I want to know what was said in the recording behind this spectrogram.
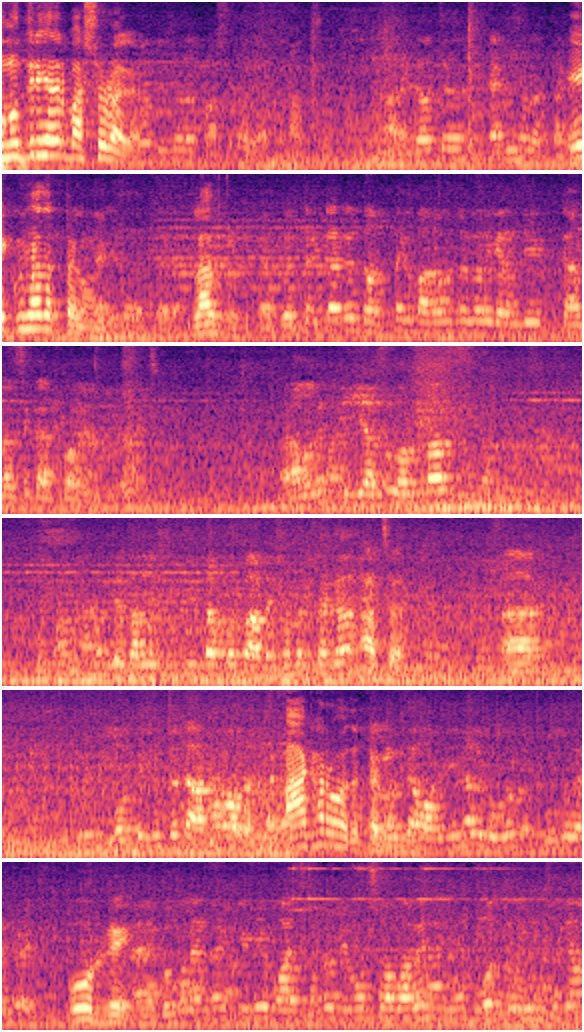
উনত্রিশ হাজার পাঁচশো টাকা। আচ্ছা। আর এটা হচ্ছে একুশ হাজার টাকা। গ্লাস ডোর প্রত্যেকটাতে দশ থেকে বারো বছর করে গ্যারান্টি কার্ড আছে কার্ড পাবেন। আর আমাদের টিভি আছে তেতাল্লিশ ইঞ্চির দাম পড়বে আঠাশ হাজার টাকা। আচ্ছা। আর প্রত্যেক ইঞ্চিতে আঠারো হাজার টাকা। আঠারো হাজার টাকা। Original Google Google Android Oreo. Google Android TV voice control remote সহ পাবেন বত্রিশ ইঞ্চিতেও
